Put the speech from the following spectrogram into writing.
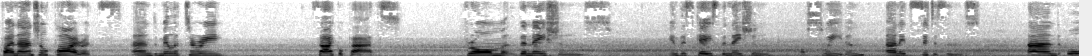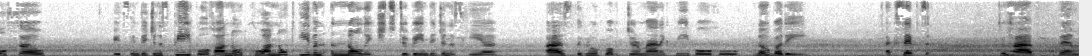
financial pirates and military psychopaths from the nations, in this case the nation of Sweden and its citizens, and also its indigenous people who are not, who are not even acknowledged to be indigenous here as the group of Germanic people who nobody accepts to have them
